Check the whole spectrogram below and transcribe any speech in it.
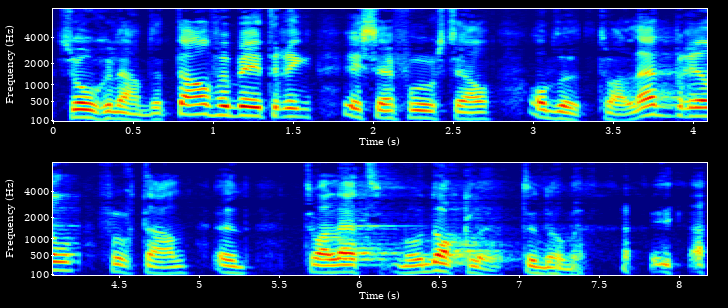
zogenaamde taalverbetering is zijn voorstel om de toiletbril voortaan een toiletmonocle te noemen. ja.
